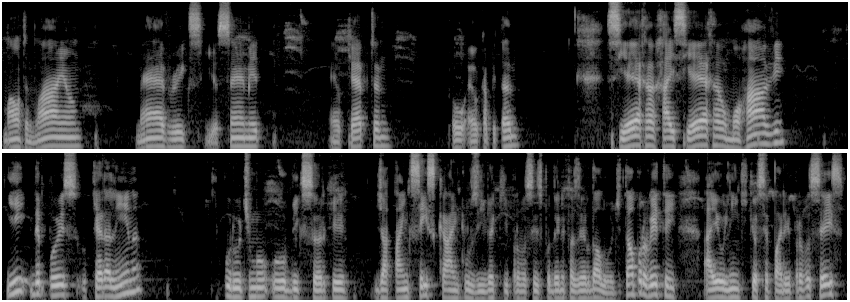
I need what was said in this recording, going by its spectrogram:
Mountain Lion, Mavericks, Yosemite, é o Captain, ou é o Capitão, Sierra, High Sierra, o Mojave e depois o Carolina e por último o Big Sur que já está em 6K, inclusive, aqui para vocês poderem fazer o download. Então aproveitem aí o link que eu separei para vocês.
